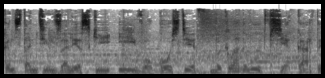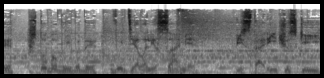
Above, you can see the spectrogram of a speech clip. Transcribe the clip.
Константин Залеский и его гости выкладывают все карты, чтобы выводы вы делали сами. Исторический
